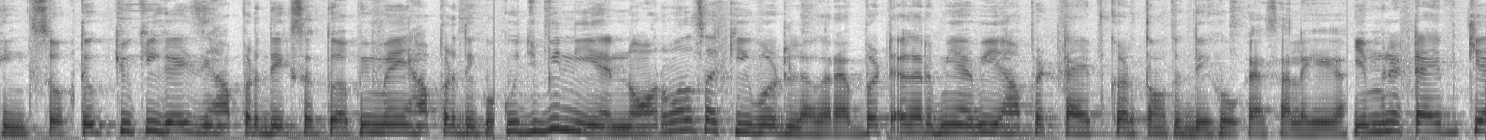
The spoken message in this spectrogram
थिंक सो तो क्योंकि गाइज़ यहाँ पर देख सकते हो, अभी मैं यहाँ पर देखो, कुछ भी नहीं है नॉर्मल सा कीबोर्ड लग रहा है। बट अगर मैं अभी यहाँ पर टाइप करता हूँ तो देखो कैसा लगेगा। ये मैंने टाइप किया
